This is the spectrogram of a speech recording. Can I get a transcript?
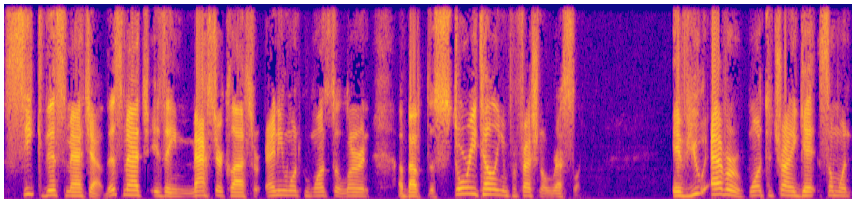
seek this match out. This match is a masterclass for anyone who wants to learn about the storytelling in professional wrestling. If you ever want to try and get someone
